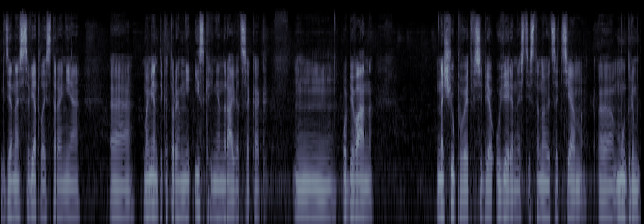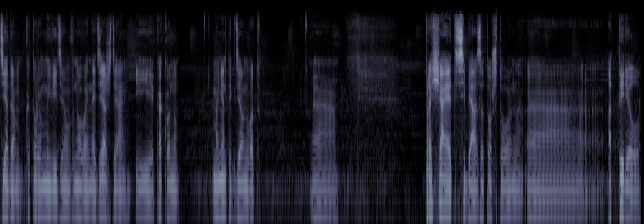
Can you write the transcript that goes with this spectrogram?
где на светлой стороне э, моменты, которые мне искренне нравятся, как м, Оби-Ван нащупывает в себе уверенность и становится тем э, мудрым дедом, которым мы видим в «Новой надежде», и как он... Моменты, где он вот э, прощает себя за то, что он э, оттырил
